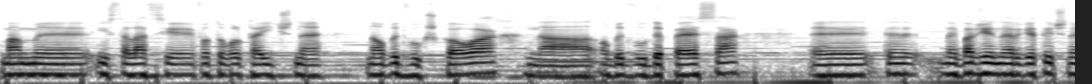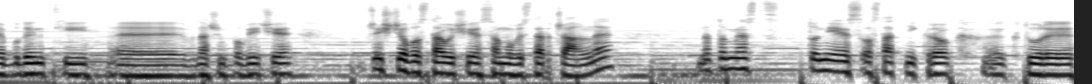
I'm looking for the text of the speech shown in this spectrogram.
Mamy instalacje fotowoltaiczne na obydwu szkołach, na obydwu DPS-ach. E, Te najbardziej energetyczne budynki e, w naszym powiecie częściowo stały się samowystarczalne. Natomiast to nie jest ostatni krok, e, który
